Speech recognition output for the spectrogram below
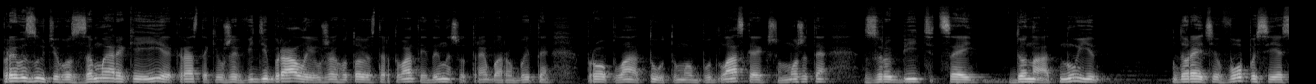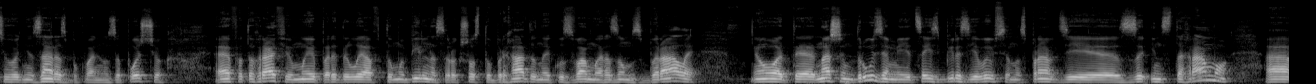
привезуть його з Америки і якраз таки вже відібрали і вже готові стартувати. Єдине, що треба робити проплату. Тому, будь ласка, якщо можете, зробіть цей донат. Ну і до речі, в описі я сьогодні зараз буквально запощу фотографію. Ми передали автомобіль на 46-ту бригаду, на яку з вами разом збирали. От е, нашим друзям, і цей збір з'явився насправді з інстаграму. Е,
